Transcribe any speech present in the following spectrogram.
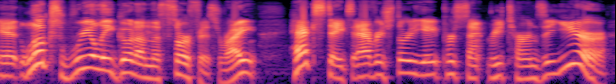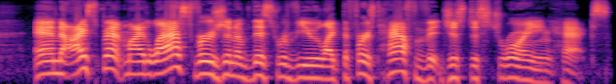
it looks really good on the surface, right? Hex stakes average 38% returns a year. And I spent my last version of this review, like the first half of it, just destroying Hex.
